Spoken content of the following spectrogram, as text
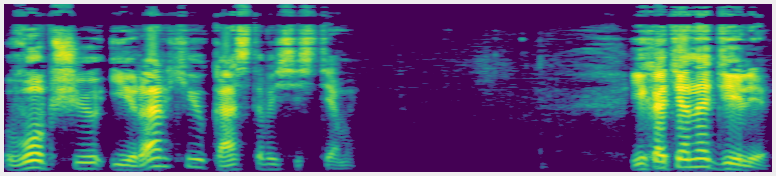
в общую иерархию кастовой системы. И хотя на деле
